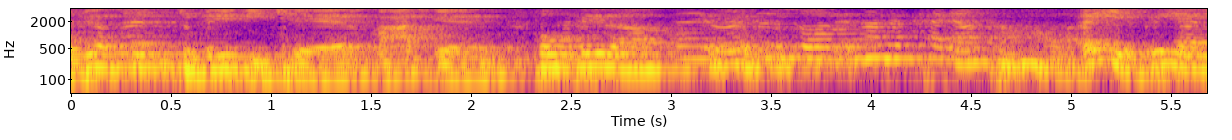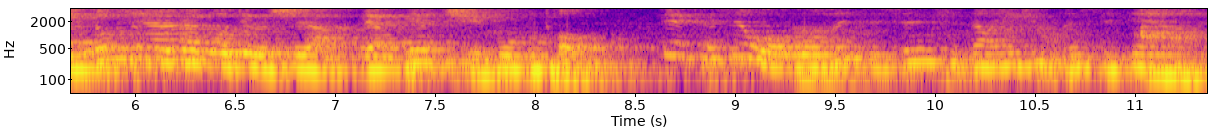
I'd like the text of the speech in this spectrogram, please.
们要先准备一笔钱，罚钱，OK 的啊。但有人就是说，哎那就开两场好了。哎，也可以啊，你终身就干过这个事啊，两天曲目不同。对，可是我我们只申请到一场的时间，啊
